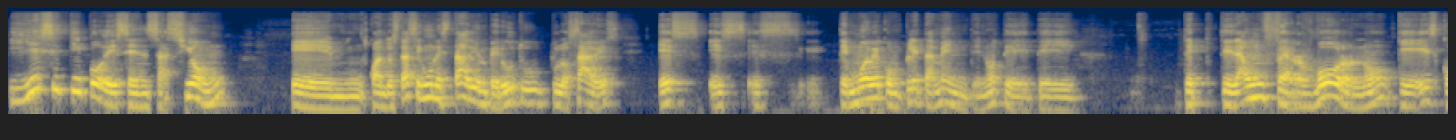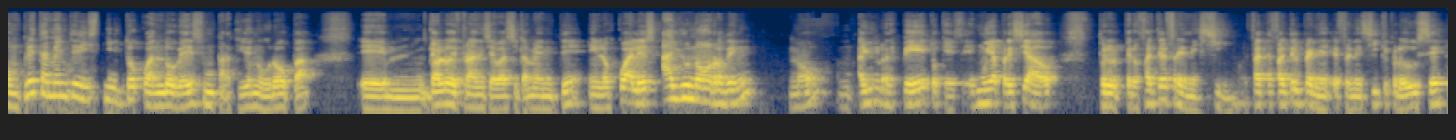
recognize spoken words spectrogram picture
Y ese tipo de sensación, eh, cuando estás en un estadio en Perú, tú, tú lo sabes, es, es, es, te mueve completamente, ¿no? Te, te, te, te, da un fervor, ¿no? Que es completamente distinto cuando ves un partido en Europa. Eh, yo hablo de Francia, básicamente, en los cuales hay un orden, ¿no? Hay un respeto que es, es muy apreciado, pero, pero falta el frenesí, ¿no? falta, falta el, el, frenesí que produce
